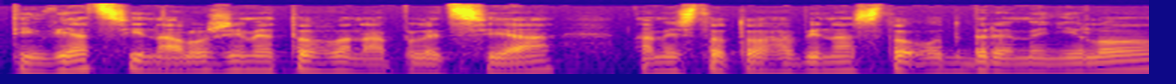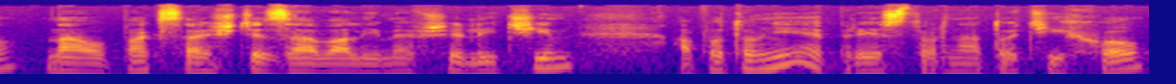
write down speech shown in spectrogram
tým viac si naložíme toho na plecia, namiesto toho, aby nás to odbremenilo, naopak sa ešte zavalíme všeličím a potom nie je priestor na to ticho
